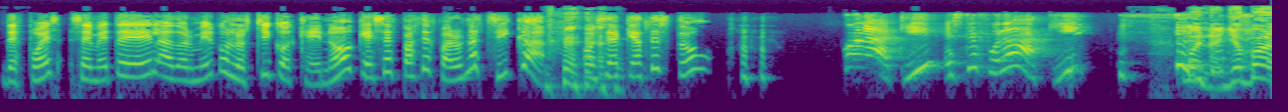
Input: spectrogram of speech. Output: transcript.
Después se mete él a dormir con los chicos. Que no, que ese espacio es para una chica. O sea, ¿qué haces tú? fuera de aquí, es que fuera de aquí. Bueno, yo por...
